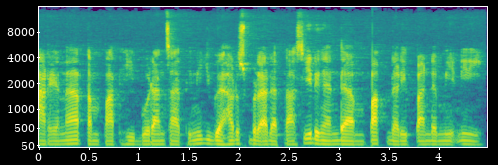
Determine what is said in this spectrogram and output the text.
Arena tempat hiburan saat ini juga harus beradaptasi dengan dampak dari pandemi ini.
